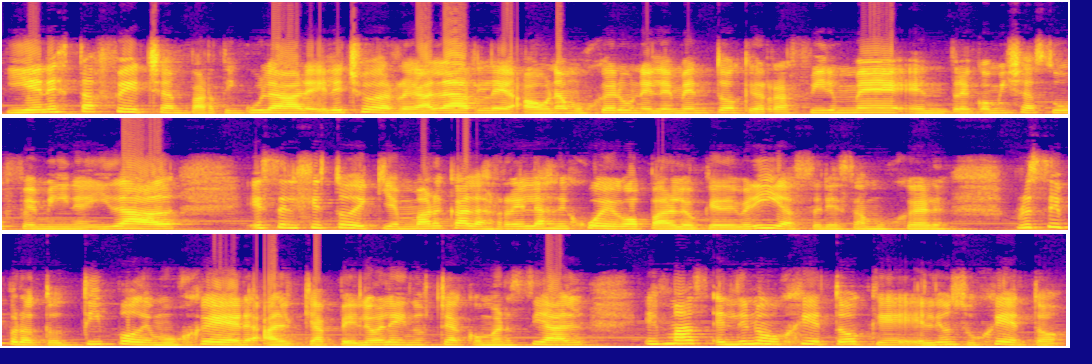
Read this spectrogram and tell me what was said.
y en esta fecha en particular el hecho de regalarle a una mujer un elemento que reafirme entre comillas su femineidad es el gesto de quien marca las reglas de juego para lo que debería ser esa mujer. Pero ese prototipo de mujer al que apeló la industria comercial es más el de un objeto que el de un sujeto.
